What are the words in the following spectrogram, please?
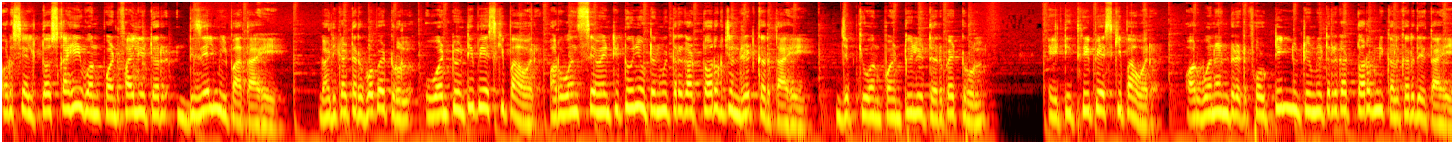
और सेल्टोस का ही 1.5 लीटर डीजल मिल पाता है। गाड़ी का टर्बो पेट्रोल 120 पीएस की पावर और 172 न्यूटन मीटर का टॉर्क जनरेट करता है, जबकि 1.2 लीटर पेट्रोल 83 पीएस की पावर और 114 न्यूटन मीटर का टॉर्क निकल कर देता है।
